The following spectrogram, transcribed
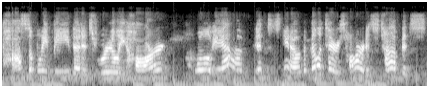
possibly be that it's really hard well, yeah, it's you know the military's hard. It's tough. It's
